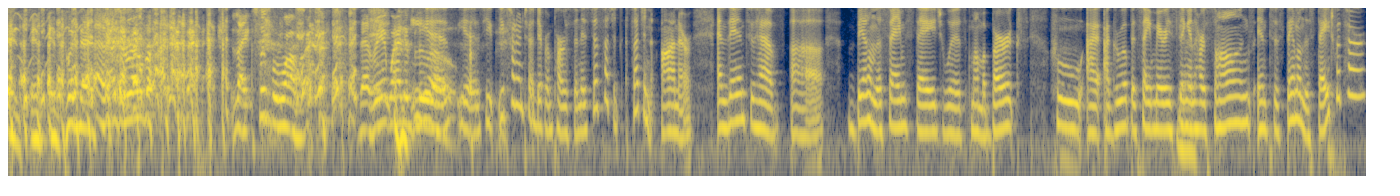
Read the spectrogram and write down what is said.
and, and, and putting that like robe on. like Superwoman, that red, white, and blue yes, robe. yes. You you turn into a different person. It's just such a such an honor, and then to have uh, been on the same stage with Mama Burks, who I, I grew up at St. Mary's singing her songs, and to stand on the stage with her,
